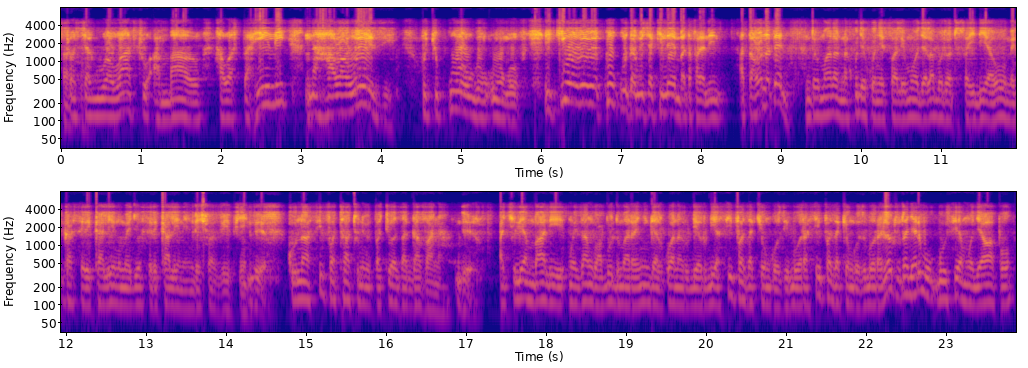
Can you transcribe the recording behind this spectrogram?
Asante. Watu ambao hawastahili na hawawezi kuchukua uongovu. uongozi. Ikiwa wewe kuku utamisha kilemba, atafanya nini? Ataona tena? Ndio maana tunakuja kwenye swali moja, labda utatusaidia. Wewe umekaa serikalini, umejua serikali inaendeshwa vipi? Ndiyo. Kuna sifa tatu nimepatiwa za gavana. Ndio. Achilia mbali mwenzangu Abudu, mara nyingi alikuwa anarudia rudia sifa za kiongozi bora, sifa za kiongozi bora. Leo tutajaribu kugusia mojawapo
